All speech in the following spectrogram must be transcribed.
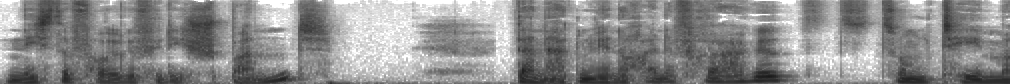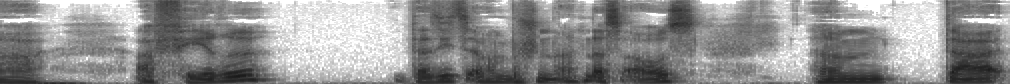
nächste Folge für dich spannend. Dann hatten wir noch eine Frage zum Thema Affäre. Da sieht es aber ein bisschen anders aus. Ähm, da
